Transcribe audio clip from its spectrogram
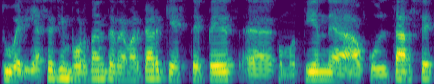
tuberías. Es importante remarcar que este pez, eh, como tiende a ocultarse,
